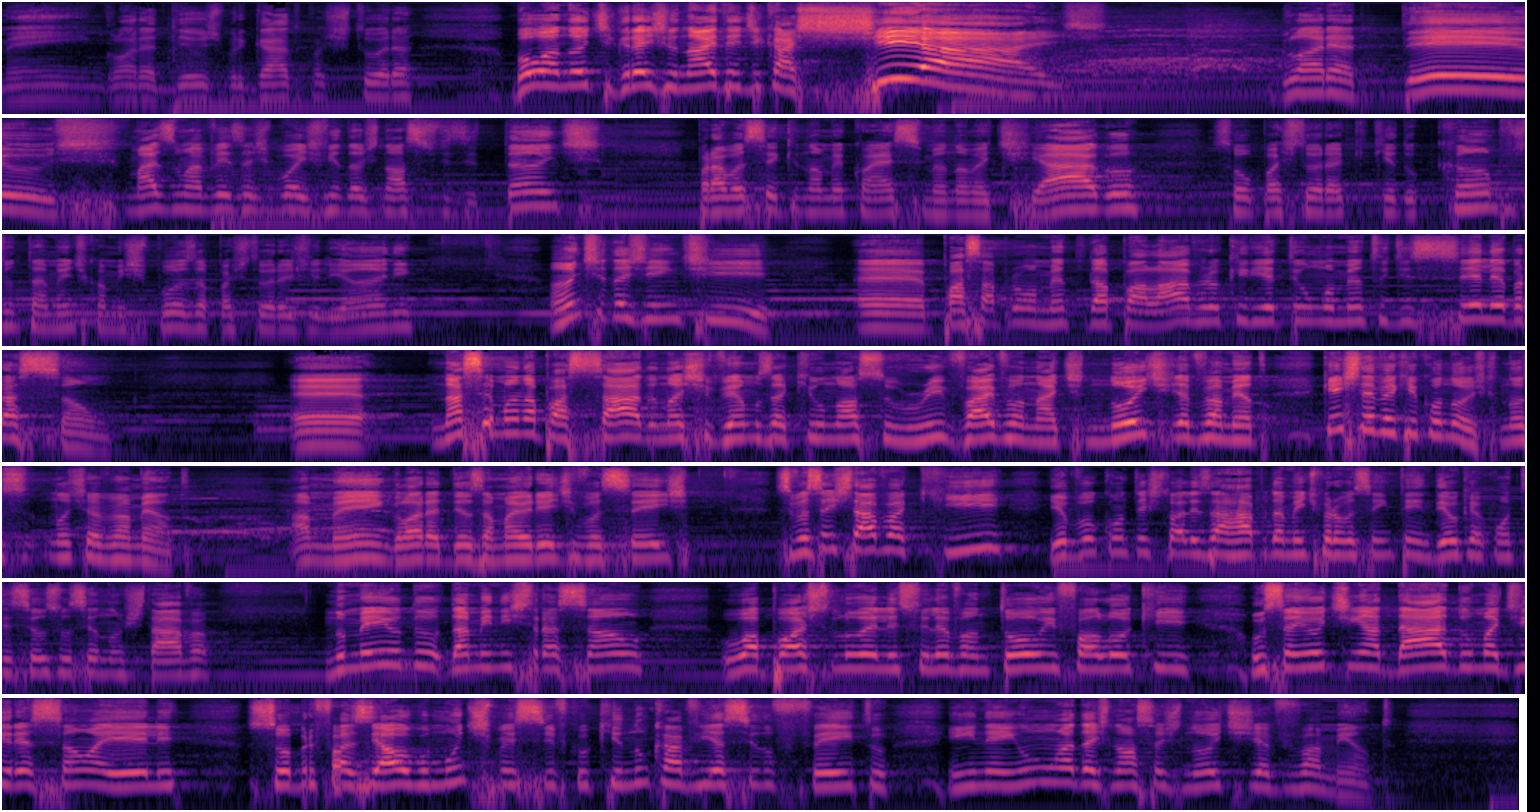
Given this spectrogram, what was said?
Amém. Glória a Deus. Obrigado, pastora. Boa noite, Igreja United de Caxias. Glória a Deus. Mais uma vez as boas-vindas aos nossos visitantes. Para você que não me conhece, meu nome é Tiago. Sou o pastor aqui do campo, juntamente com a minha esposa, a pastora Juliane. Antes da gente é, passar para o momento da palavra, eu queria ter um momento de celebração. É, na semana passada, nós tivemos aqui o nosso Revival Night, Noite de Avivamento. Quem esteve aqui conosco, Noite de Avivamento? Amém, glória a Deus, a maioria de vocês. Se você estava aqui, eu vou contextualizar rapidamente para você entender o que aconteceu se você não estava. No meio do, da ministração, o apóstolo ele se levantou e falou que o Senhor tinha dado uma direção a ele sobre fazer algo muito específico que nunca havia sido feito em nenhuma das nossas noites de avivamento.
